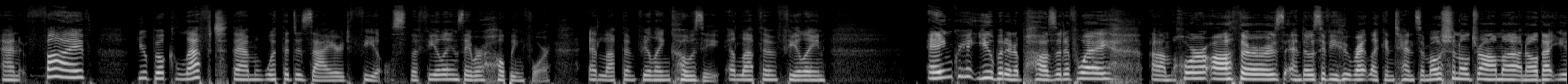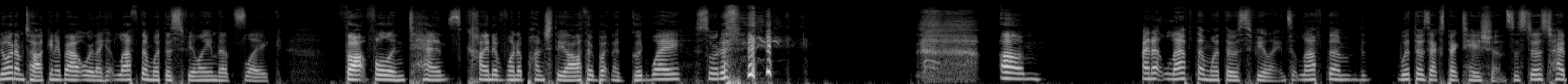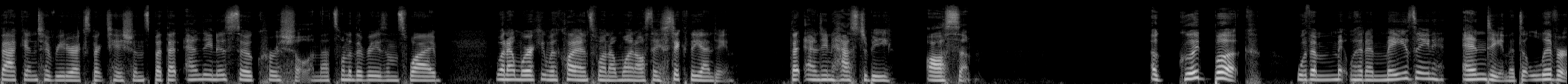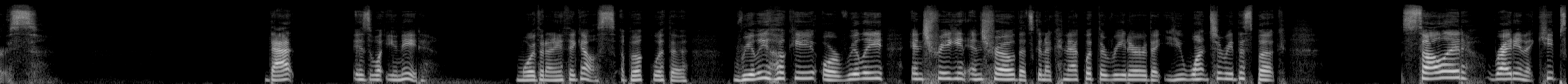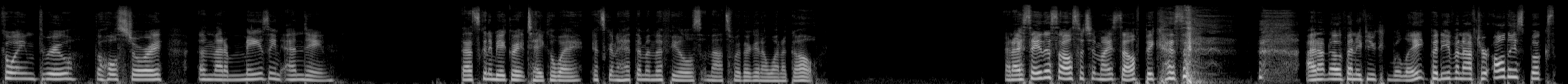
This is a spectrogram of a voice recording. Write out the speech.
And five, your book left them with the desired feels, the feelings they were hoping for. It left them feeling cozy. It left them feeling angry at you, but in a positive way. Um, horror authors and those of you who write like intense emotional drama and all that, you know what I'm talking about, where like it left them with this feeling that's like thoughtful, intense, kind of want to punch the author, but in a good way, sort of thing. um, and it left them with those feelings. It left them with those expectations. This does tie back into reader expectations, but that ending is so crucial. And that's one of the reasons why when I'm working with clients one on one, I'll say, stick the ending. That ending has to be awesome. A good book with, a, with an amazing ending that delivers. That is what you need more than anything else. A book with a really hooky or really intriguing intro that's going to connect with the reader that you want to read this book. Solid writing that keeps going through the whole story and that amazing ending. That's going to be a great takeaway. It's going to hit them in the feels, and that's where they're going to want to go. And I say this also to myself because I don't know if any of you can relate, but even after all these books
